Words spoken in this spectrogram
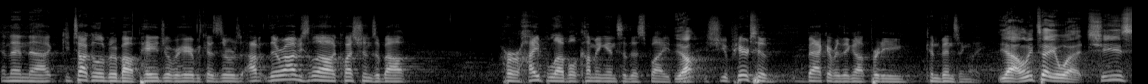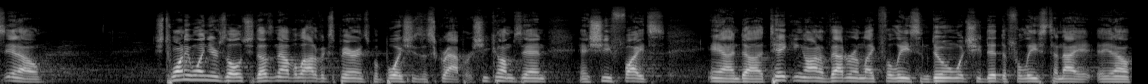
And then uh, can you talk a little bit about Paige over here because there was there were obviously a lot of questions about her hype level coming into this fight. Yeah. She appeared to back everything up pretty convincingly. Yeah, let me tell you what. She's, you know, she's 21 years old. She doesn't have a lot of experience, but boy, she's a scrapper. She comes in and she fights. And uh, taking on a veteran like Felice and doing what she did to Felice tonight, you know,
